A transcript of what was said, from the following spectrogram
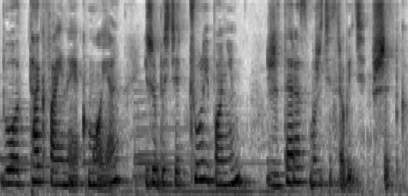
było tak fajne jak moje i żebyście czuli po nim, że teraz możecie zrobić wszystko.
